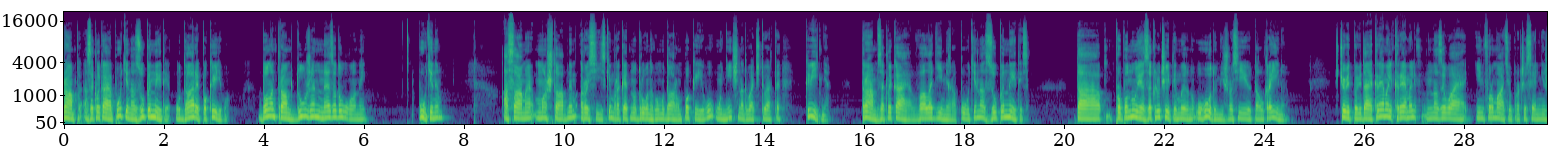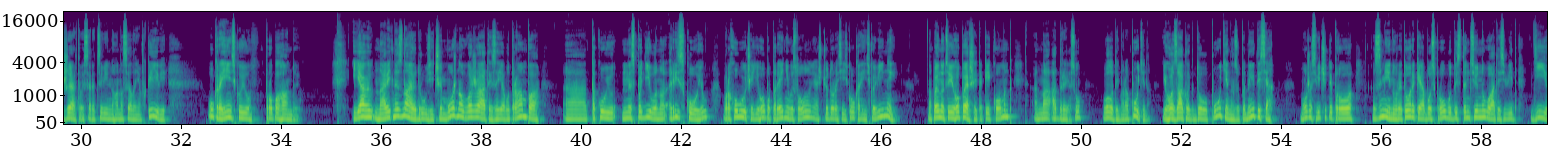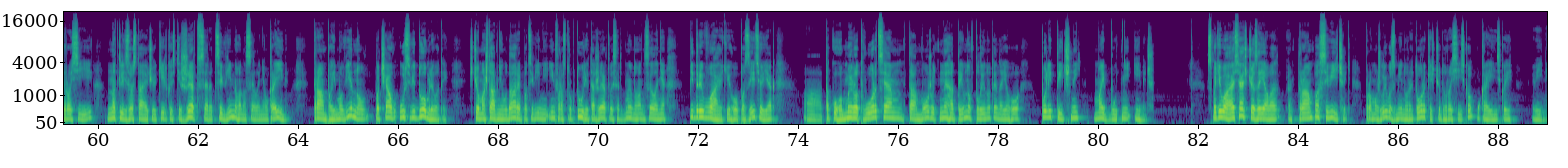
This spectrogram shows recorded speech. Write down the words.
Трамп закликає Путіна зупинити удари по Києву. Дональд Трамп дуже незадоволений Путіним, а саме масштабним російським ракетно-дроновим ударом по Києву у ніч на 24 квітня. Трамп закликає Володимира Путіна зупинитись та пропонує заключити мирну угоду між Росією та Україною. Що відповідає Кремль? Кремль називає інформацію про чисельні жертви серед цивільного населення в Києві українською пропагандою. І я навіть не знаю, друзі, чи можна вважати заяву Трампа е, такою несподівано різкою, враховуючи його попередні висловлення щодо російсько-української війни. Напевно, це його перший такий комент на адресу Володимира Путіна. Його заклик до Путіна зупинитися може свідчити про зміну риторики або спробу дистанціонуватись від дії Росії на тлі зростаючої кількості жертв серед цивільного населення України. Трамп, ймовірно, почав усвідомлювати, що масштабні удари по цивільній інфраструктурі та жертви серед мирного населення підривають його позицію як а, такого миротворця та можуть негативно вплинути на його політичний майбутній імідж. Сподіваюся, що заява Трампа свідчить про можливу зміну риторики щодо російсько-української війни.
